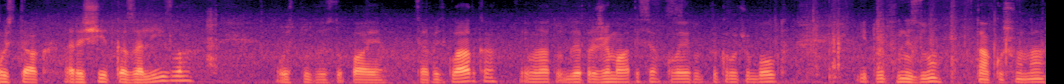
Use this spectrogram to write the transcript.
Ось так решітка залізла. Ось тут виступає ця підкладка і вона тут буде прижиматися, коли я тут прикручу болт. І тут внизу також вона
